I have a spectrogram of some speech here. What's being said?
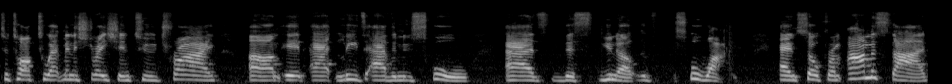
to talk to administration to try um, it at Leeds Avenue School as this, you know, school wide. And so from Amistad,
